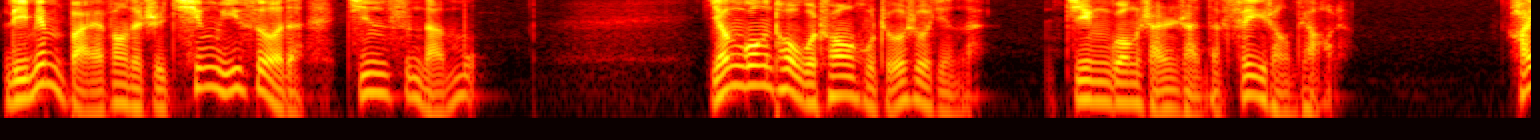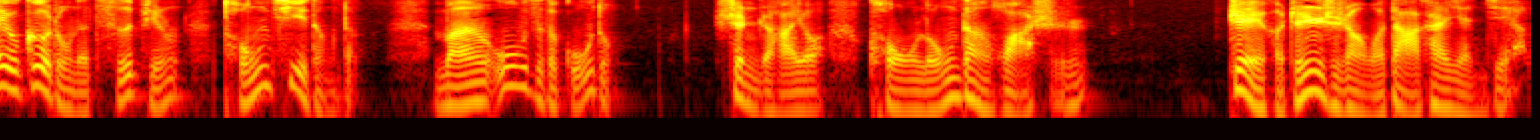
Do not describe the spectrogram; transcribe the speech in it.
里面摆放的是清一色的金丝楠木。阳光透过窗户折射进来，金光闪闪的，非常漂亮。还有各种的瓷瓶、铜器等等，满屋子的古董，甚至还有恐龙蛋化石。这可真是让我大开眼界了。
